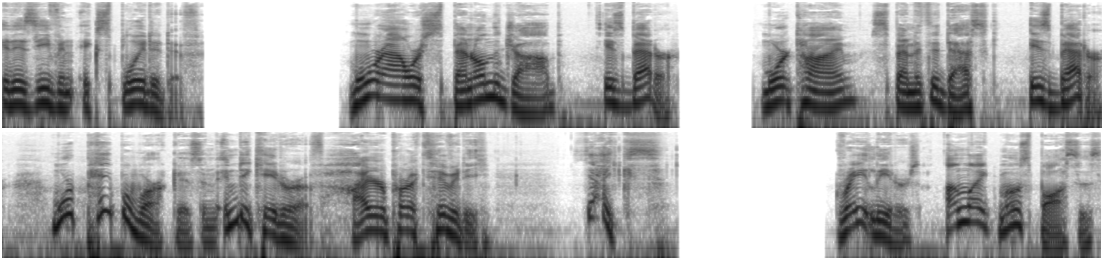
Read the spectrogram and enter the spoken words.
it is even exploitative. More hours spent on the job is better. More time spent at the desk is better. More paperwork is an indicator of higher productivity. Yikes! Great leaders, unlike most bosses,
